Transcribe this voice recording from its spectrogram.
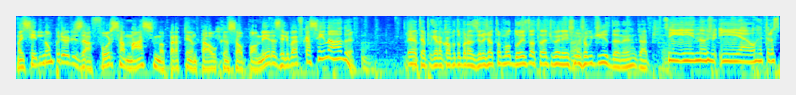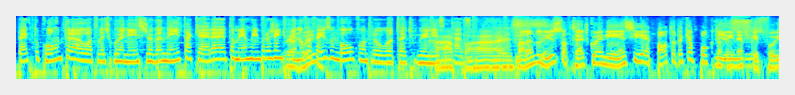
mas se ele não priorizar a força máxima para tentar alcançar o Palmeiras, ele vai ficar sem nada. É, até porque na Copa do Brasil ele já tomou dois do Atlético Goianiense no jogo de ida, né, Gabi? Sim, e, no- e, ah, o retrospecto contra o Atlético Goianiense jogando em Itaquera é, também é ruim pra gente, porque É nunca fez um gol contra o Atlético Goianiense em casa. Rapaz. Falando nisso, o Atlético Goianiense é pauta daqui a pouco também, Isso, né? Porque foi,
